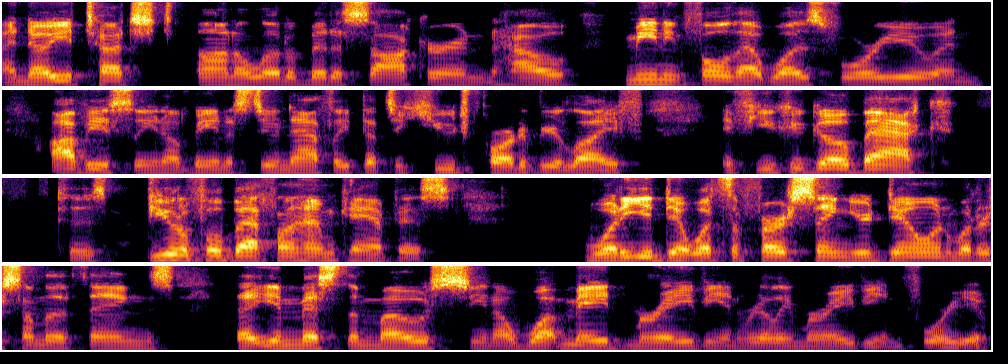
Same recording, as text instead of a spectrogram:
I know you touched on a little bit of soccer and how meaningful that was for you. And obviously, you know, being a student athlete, that's a huge part of your life. If you could go back to this beautiful Bethlehem campus, what do you do? What's the first thing you're doing? What are some of the things that you miss the most? You know, what made Moravian really Moravian for you?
